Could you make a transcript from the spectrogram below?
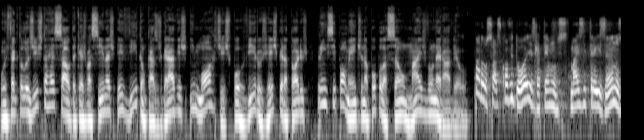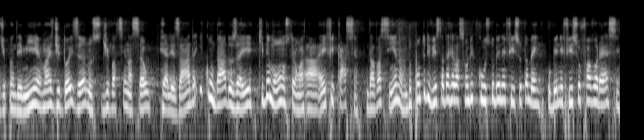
O infectologista ressalta que as vacinas evitam casos graves e mortes por vírus respiratórios, principalmente na população mais vulnerável. Para o SARS-CoV-2, já temos mais de três anos de pandemia, mais de dois anos de vacinação realizada e com dados aí que demonstram a, a eficácia da vacina do ponto de vista da relação de custo-benefício também. O benefício favorece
